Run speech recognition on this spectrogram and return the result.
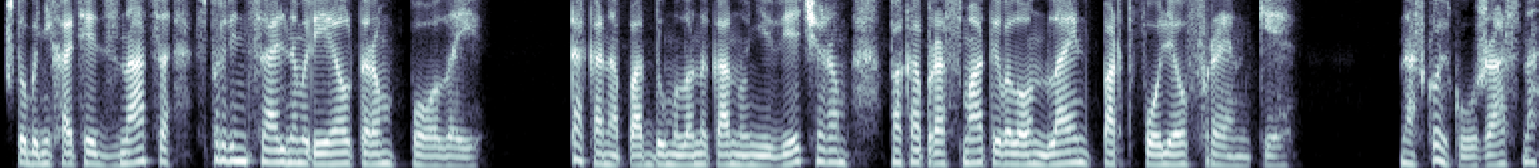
чтобы не хотеть знаться с провинциальным риэлтором Полой. Так она подумала накануне вечером, пока просматривала онлайн портфолио Фрэнки. Насколько ужасно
